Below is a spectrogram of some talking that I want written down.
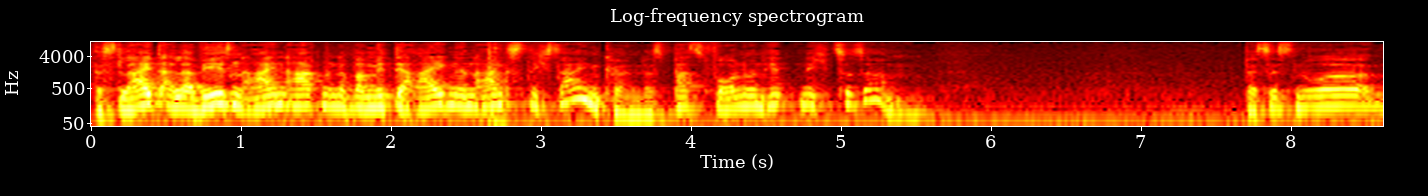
das Leid aller Wesen einatmen, aber mit der eigenen Angst nicht sein können. Das passt vorne und hinten nicht zusammen. Das ist nur,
